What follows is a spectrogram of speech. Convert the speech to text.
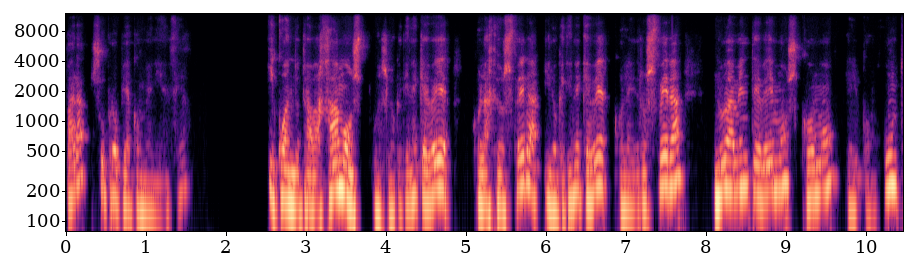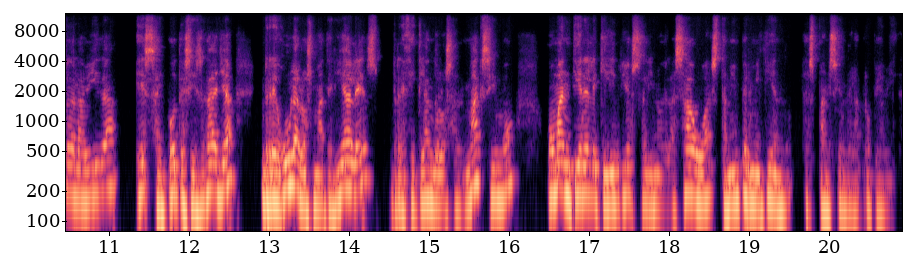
para su propia conveniencia. Y cuando trabajamos pues, lo que tiene que ver con la geosfera y lo que tiene que ver con la hidrosfera, nuevamente vemos cómo el conjunto de la vida esa hipótesis Gaia regula los materiales, reciclándolos al máximo, o mantiene el equilibrio salino de las aguas, también permitiendo la expansión de la propia vida.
